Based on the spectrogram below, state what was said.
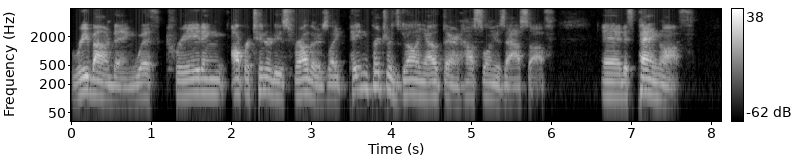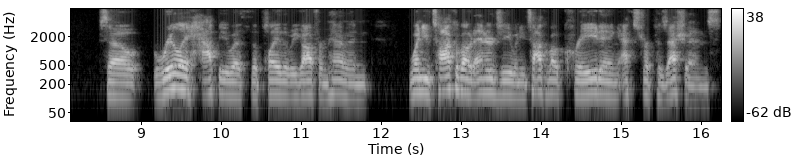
rebounding, with creating opportunities for others. Like Payton Pritchard's going out there and hustling his ass off, and it's paying off. So really happy with the play that we got from him. And when you talk about energy, when you talk about creating extra possessions,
